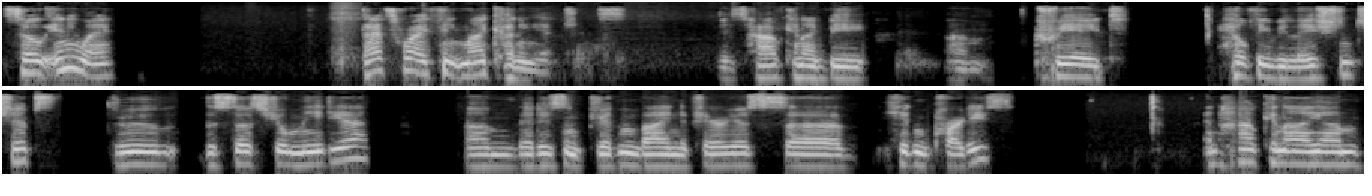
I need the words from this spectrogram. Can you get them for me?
so anyway, that's where I think my cutting edge is. Is how can I be um, create healthy relationships through the social media um, that isn't driven by nefarious uh, hidden parties, and how can I um,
